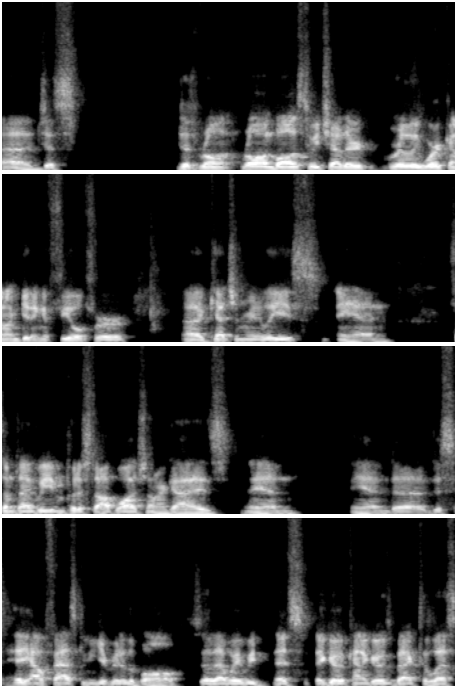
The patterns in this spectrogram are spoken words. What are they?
uh, just just rolling rolling balls to each other, really working on getting a feel for uh, catch and release, and sometimes we even put a stopwatch on our guys and and uh, just hey, how fast can you get rid of the ball? So that way we that's it go kind of goes back to less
